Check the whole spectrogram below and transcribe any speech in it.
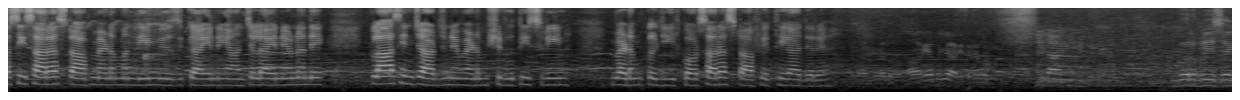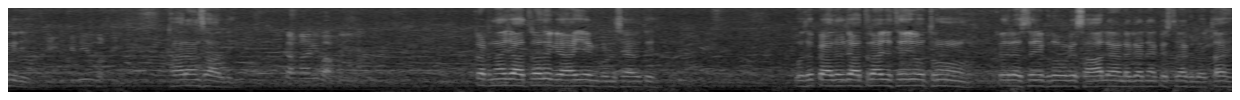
ਅਸੀਂ ਸਾਰਾ ਸਟਾਫ ਮੈਡਮ ਮਨਦੀਪ ਮਿਊਜ਼ਿਕ ਆਏ ਨੇ ਆਂਚਲ ਆਏ ਨੇ, ਉਹਨਾਂ ਦੇ ਕਲਾਸ ਇੰਚਾਰਜ ਨੇ ਮੈਡਮ ਸ਼ਰੂਤੀ ਸਰੀਨ ਮੈਡਮ ਕੁਲਜੀਤ ਕੌਰ, ਸਾਰਾ ਸਟਾਫ ਇੱਥੇ ਹਾਜ਼ਰ ਹੈ। ਗੁਰਪ੍ਰੀਤ ਸਿੰਘ ਜੀ। ਕਿੰਨੀ ਉਮਰ ਦੀ 18 ਸਾਲ ਦੀ। ਕਰਨਾ ਕੀ ਵਾਪਰੀ? ਘਟਨਾ ਯਾਤਰਾ ਤੇ ਗਿਆ ਜੀ ਹੇਮਕੁੰਟ ਸਾਹਿਬ ਤੇ। ਉਥੇ ਪੈਦਲ ਯਾਤਰਾ ਜਿੱਥੇ ਉਥੋਂ ਕਿਤੇ ਰਸਤੇ 'ਚ ਖਲੋ ਕੇ ਸਾਹ ਲੈਣ ਲੱਗਾ ਜਾਂ ਕਿਸ ਤਰ੍ਹਾਂ ਖਲੋਤਾ ਸੀ,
